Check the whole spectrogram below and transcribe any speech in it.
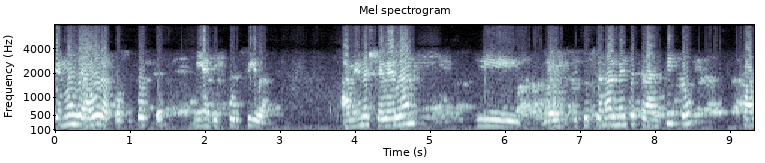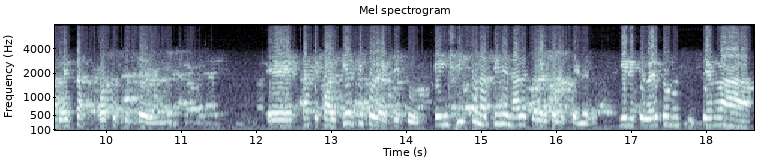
que no es de ahora, por supuesto, ni es discursiva. A mí me revelan y institucionalmente transito cuando estas cosas suceden. Eh, ante cualquier tipo de actitud, que insisto no tiene nada que ver con el género tiene que ver con un sistema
